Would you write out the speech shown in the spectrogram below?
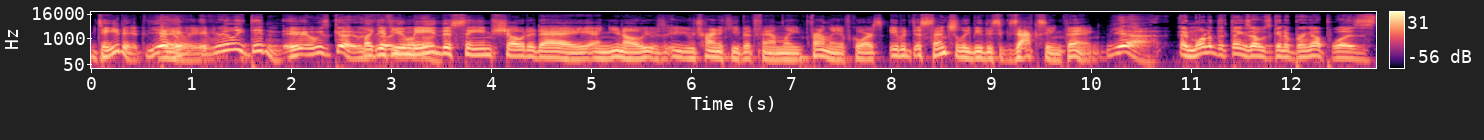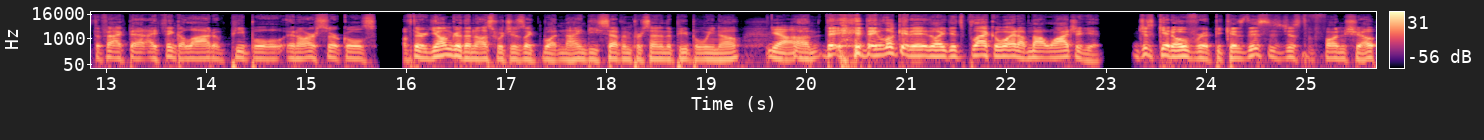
dated. Yeah, really. It, it really didn't. It, it was good. It was like if you well made done. the same show today and you know it was, you were trying to keep it family friendly of course it would essentially be this exact same thing Yeah. And one of the things I was going to bring up was the fact that I think a lot of people in our circles, if they're younger than us, which is like what ninety seven percent of the people we know, yeah um, they they look at it like it's black and white. I'm not watching it. Just get over it because this is just a fun show,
